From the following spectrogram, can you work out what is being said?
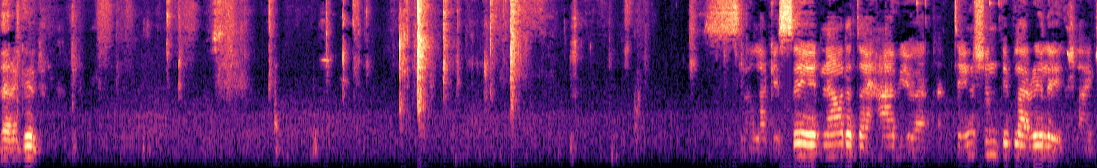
very good. So, like I said, now that I have your attention, people are really like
